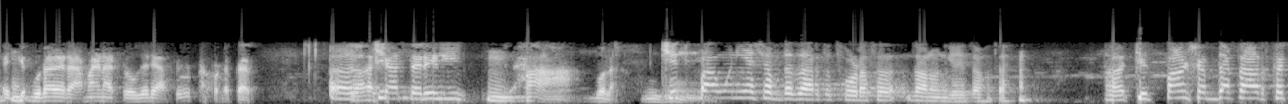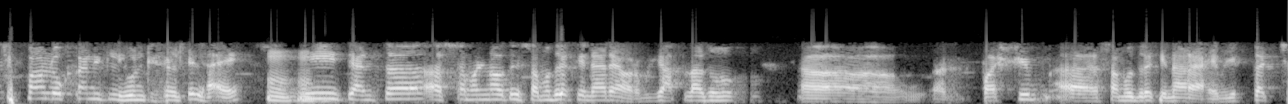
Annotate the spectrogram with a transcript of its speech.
त्याचे पुरावे रामायणात वगैरे आपल्याला सापडतात. अशा तऱ्हेने हा बोला. चितपावन या शब्दाचा अर्थ थोडासा जाणून घ्यायचा होता. अं, चित्पावन शब्दाचा अर्थ चित्पावन लोकांनीच लिहून ठेवलेला आहे. की त्यांचं असं म्हणणं होतं समुद्र किनाऱ्यावर म्हणजे आपला जो पश्चिम समुद्र किनारा आहे म्हणजे कच्छ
